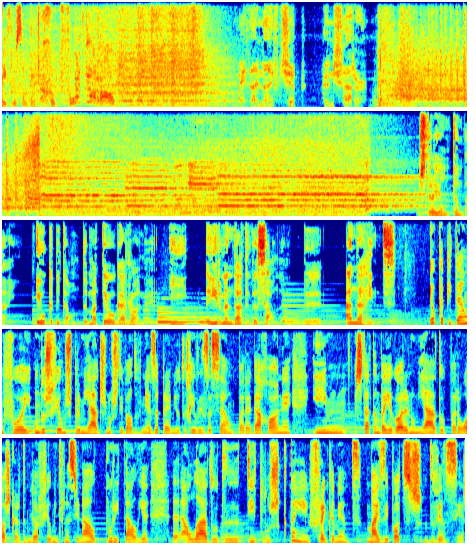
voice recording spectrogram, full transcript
Gave them something to hope for. That's not hope! May thy knife chip and shatter. Estreiam também Eu Capitão, de Matteo Garrone e A Irmandade da Sauna, de Anna Hintz. Eu Capitão foi um dos filmes premiados no Festival de Veneza, prémio de realização para Garrone, e hum, está também agora nomeado para o Oscar de melhor filme internacional por Itália, eh, ao lado de títulos que têm francamente mais hipóteses de vencer.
